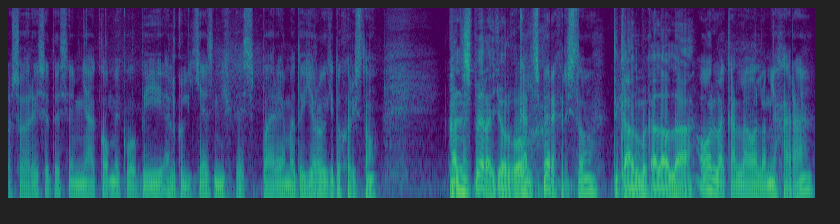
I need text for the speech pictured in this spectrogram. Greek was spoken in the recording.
Καλώς ορίσατε σε μια ακόμη εκπομπή Αλκοολικές νύχτες παρέα με τον Γιώργο και τον Χριστό. Καλησπέρα Γιώργο. Καλησπέρα Χριστό. Τι κάνουμε, καλά όλα; Όλα καλά, όλα μια χαρά.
